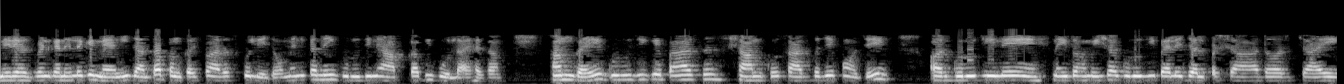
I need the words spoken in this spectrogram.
मेरे हस्बैंड कहने लगे, मैं नहीं जानता, पंकज पारस को ले जाओ। मैंने कहा, नहीं गुरु जी ने आपका भी बोला है हम गए गुरु जी के पास शाम को सात बजे पहुँचे। और गुरुजी ने नहीं तो हमेशा गुरुजी पहले जल प्रसाद और चाय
